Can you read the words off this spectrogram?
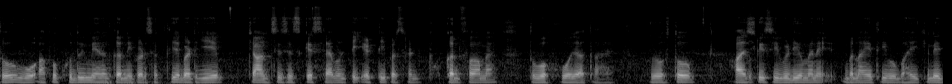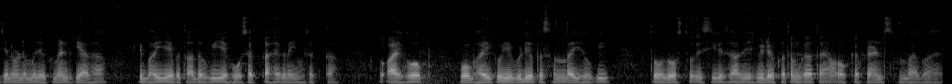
तो वो आपको खुद भी मेहनत करनी पड़ सकती है बट ये चांसेस इसके सेवेंटी एट्टी परसेंट कन्फर्म है तो वो हो जाता है। तो दोस्तों, आज की सी वीडियो मैंने बनाई थी वो भाई के लिए, जिन्होंने मुझे कमेंट किया था कि भाई ये बता दो कि ये हो सकता है कि नहीं हो सकता। तो आई होप वो भाई को ये वीडियो पसंद आई होगी। तो दोस्तों, इसी के साथ ये वीडियो ख़त्म करता है। ओके फ्रेंड्स बाय बाय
